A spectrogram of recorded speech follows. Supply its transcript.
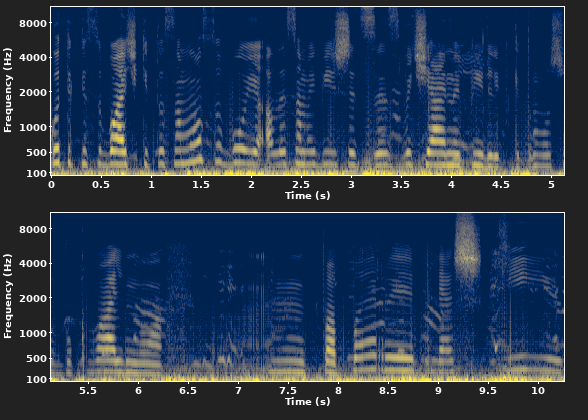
котики, собачки, то само собою, але саме більше це звичайно підлітки, тому що буквально папери, пляшки,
